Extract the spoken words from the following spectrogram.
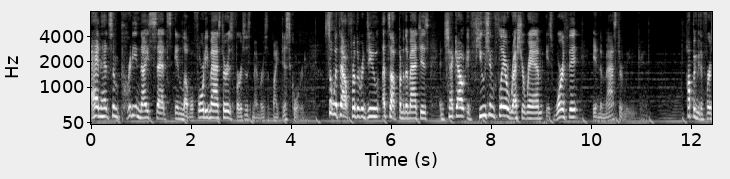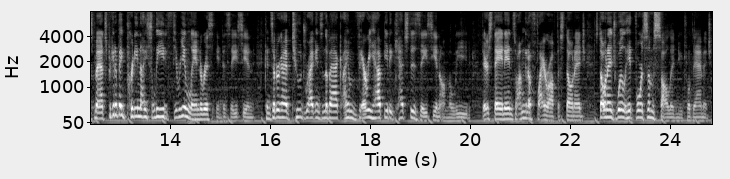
and had some pretty nice sets in level 40 Masters versus members of my Discord. So without further ado, let's hop into the matches and check out if Fusion Flare Reshiram is worth it in the Master League. Hopping to the first match, picking up a pretty nice lead, Therian Landorus into Zacian. Considering I have two dragons in the back, I am very happy to catch the Zacian on the lead. They're staying in, so I'm gonna fire off the Stone Edge. Stone Edge will hit for some solid neutral damage.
